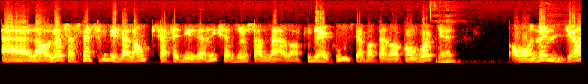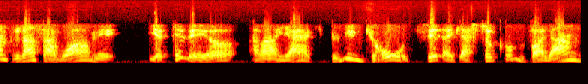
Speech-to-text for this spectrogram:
Alors là, ça se met tirer des ballons, puis ça fait des années que ça dure, ça l'air. Alors tout d'un coup, c'est important. Donc on voit que on a une grande prudence à avoir, mais il y a TVA avant hier qui publie une gros titre avec la soucoupe volante.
